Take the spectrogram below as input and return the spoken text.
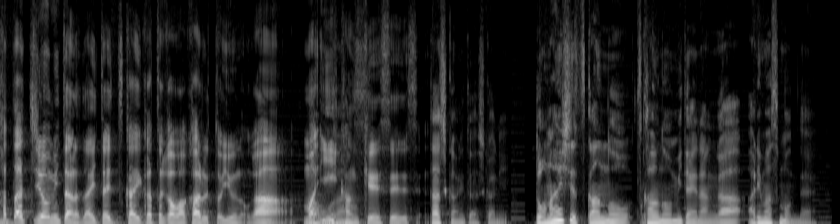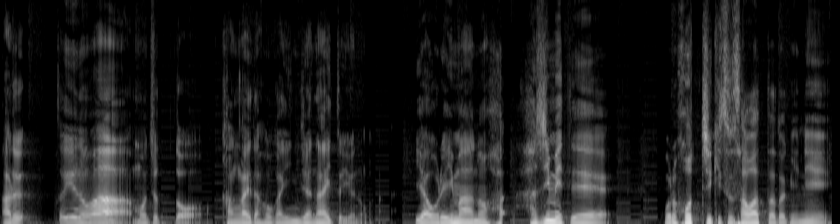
形を見たら大体使い方が分かるというのがまああいい関係性ですよね。確かに確かに。どないして使うの使うのみたいなのがありますもんね。ある。というのはもうちょっと考えた方がいいんじゃないというのが。いや俺今あのは初めて俺ホッチキス触った時に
